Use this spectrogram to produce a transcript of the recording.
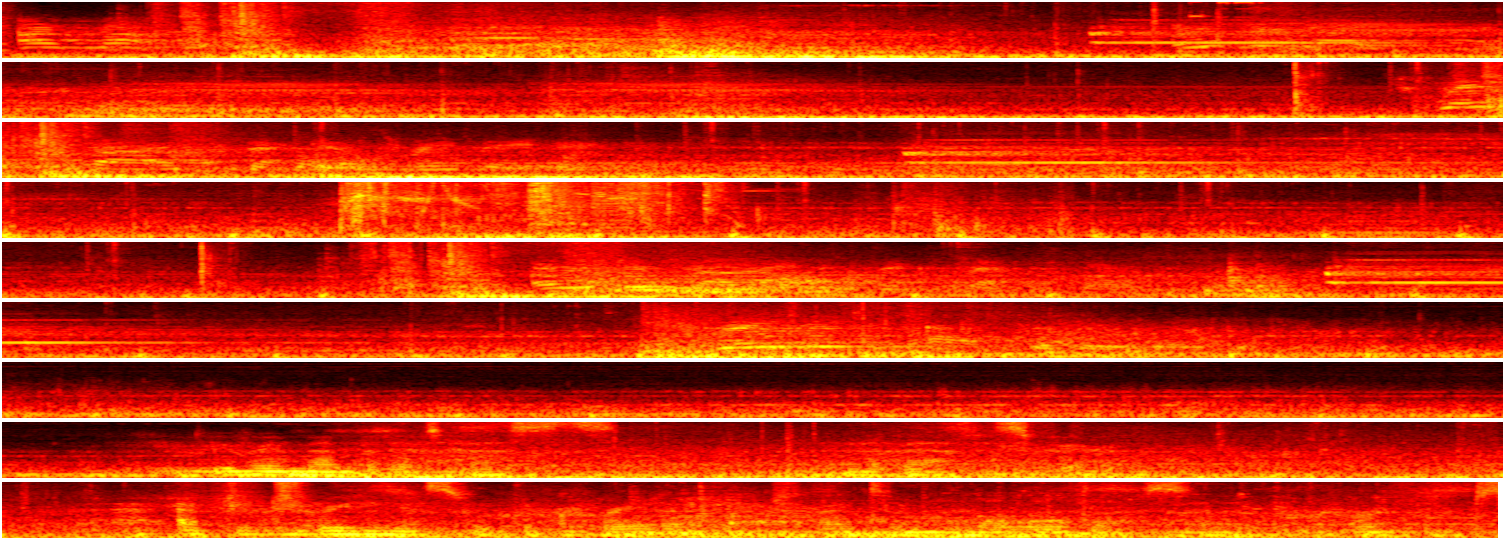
unlocked. with the Creator trying to mold us into the perfect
